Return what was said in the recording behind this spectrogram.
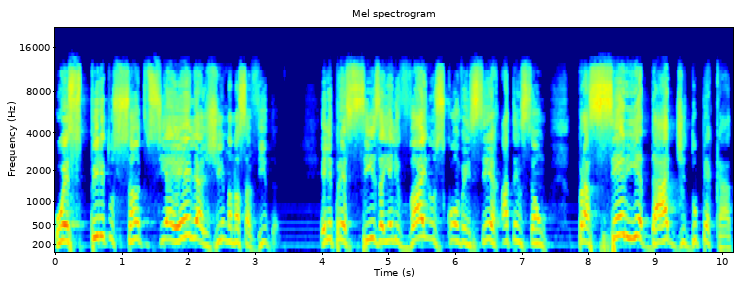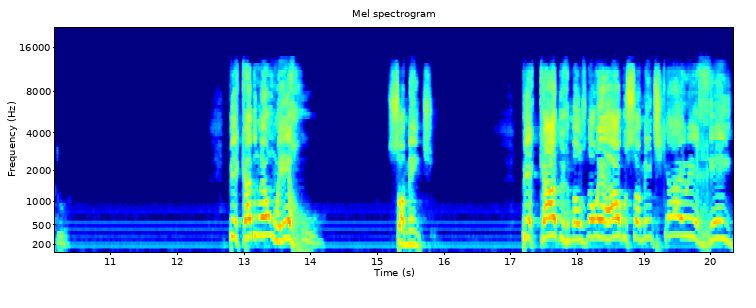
o Espírito Santo, se é Ele agindo na nossa vida, Ele precisa e Ele vai nos convencer, atenção, para a seriedade do pecado. Pecado não é um erro somente. Pecado, irmãos, não é algo somente que, ah, eu errei.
